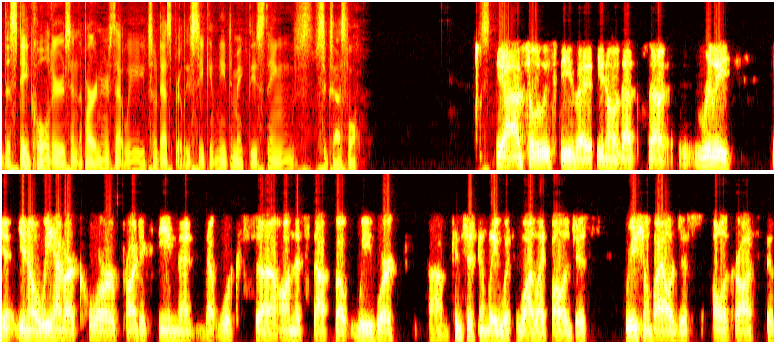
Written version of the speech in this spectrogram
the stakeholders and the partners that we so desperately seek and need to make these things successful. Yeah, absolutely, Steve. Uh, you know that's uh, really you know we have our core projects team that that works uh, on this stuff, but we work um, consistently with wildlife biologists, regional biologists all across the,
